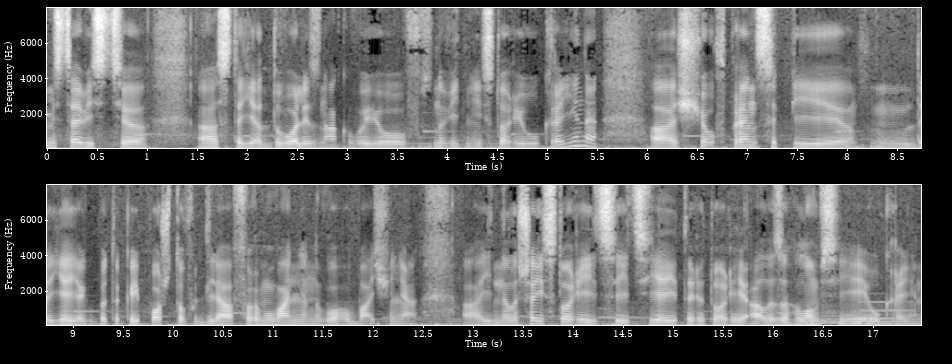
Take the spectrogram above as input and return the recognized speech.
місцевість стає доволі знаковою в новітній історії України, що в принципі дає якби такий поштовх для формування нового бачення і не лише історії цієї території, але загалом всієї України.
